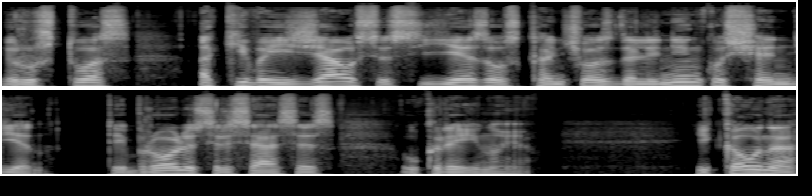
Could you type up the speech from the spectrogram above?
ir už tuos akivaizdžiausius Jėzaus kančios dalininkus šiandien tai brolius ir sesės Ukrainoje. Į Kauną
